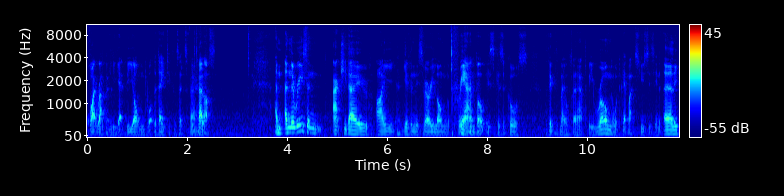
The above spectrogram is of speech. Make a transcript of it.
quite rapidly get beyond what the data can sensibly Fair tell enough. us. And, and the reason, actually, though, I have given this very long preamble is because, of course, the figures may all turn out to be wrong. I want to get my excuses in early.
